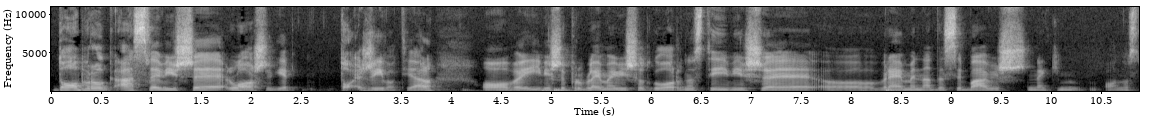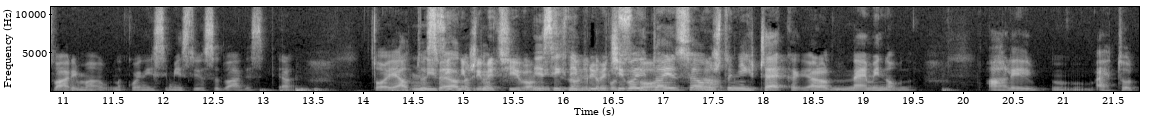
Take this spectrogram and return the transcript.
dobrog, a sve više lošeg, jer to je život, jel? Ove, ovaj, I više problema i više odgovornosti i više uh, vremena da se baviš nekim ono, stvarima na koje nisi mislio sa 20, jel? To je, jel, to je nisi sve ono što... Nisi ih ni da primećivao da i to je sve da. ono što njih čeka, jel? Neminovno ali mm, eto,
